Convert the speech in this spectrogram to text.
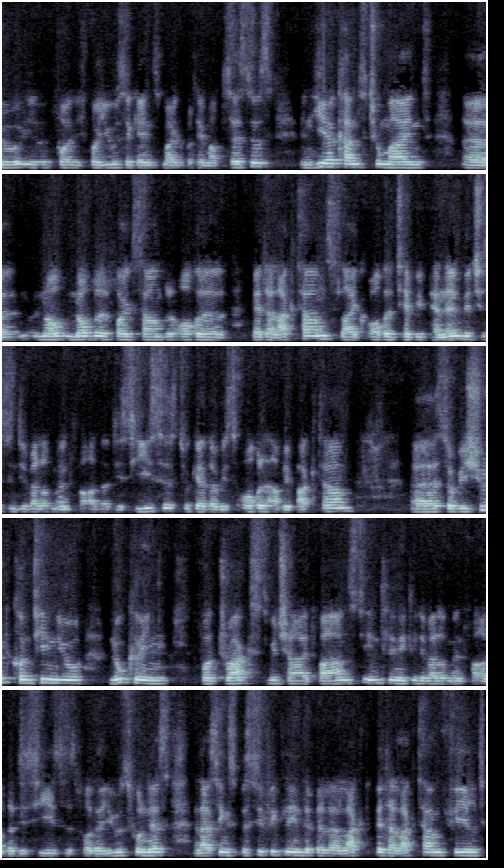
to for, for use against Mycobacterium abscessus. And here comes to mind uh, no, novel, for example, oral beta-lactams like oral tebipenem, which is in development for other diseases, together with oral avibactam. Uh, so we should continue looking for drugs which are advanced in clinical development for other diseases for their usefulness. And I think specifically in the beta-lactam field,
